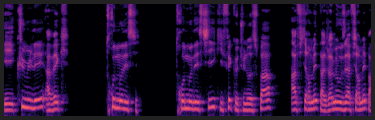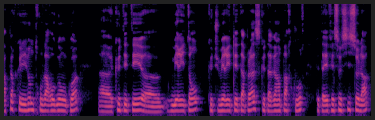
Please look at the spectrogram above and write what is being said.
Et cumulé avec trop de modestie. Trop de modestie qui fait que tu n'oses pas affirmer, t'as jamais osé affirmer par peur que les gens te trouvent arrogant ou quoi, euh, que t'étais euh, méritant, que tu méritais ta place, que t'avais un parcours, que t'avais fait ceci, cela.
